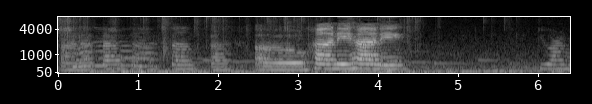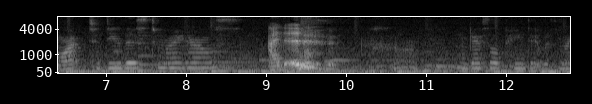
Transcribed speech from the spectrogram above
Ba-da-bum-bum-bum-bum. Oh, honey, honey. Do I want to do this to my house? I did. I guess I'll paint it with my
